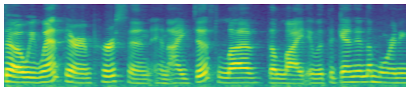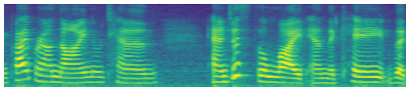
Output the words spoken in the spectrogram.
So we went there in person, and I just loved the light. It was again in the morning, probably around nine or ten, and just the light and the cave, the,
